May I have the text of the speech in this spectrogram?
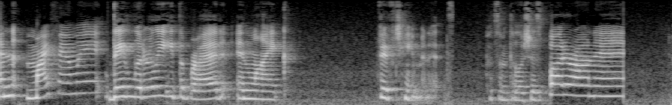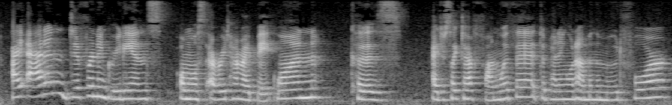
And my family, they literally eat the bread in like 15 minutes. Put some delicious butter on it. I add in different ingredients almost every time I bake one because I just like to have fun with it depending what I'm in the mood for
